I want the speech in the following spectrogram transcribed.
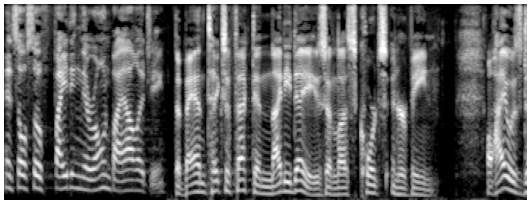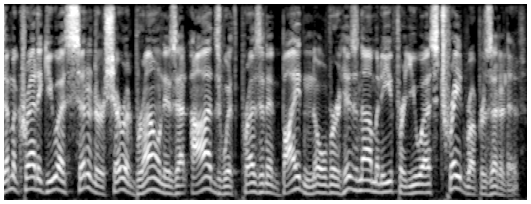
and it's also fighting their own biology. The ban takes effect in 90 days unless courts intervene. Ohio's Democratic U.S. Senator Sherrod Brown is at odds with President Biden over his nominee for U.S. Trade Representative.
